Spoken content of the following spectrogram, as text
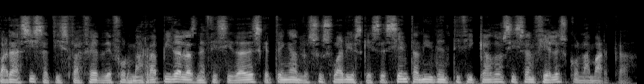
para así satisfacer de forma rápida las necesidades que tengan los usuarios que se sientan identificados y sean fieles con la marca.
